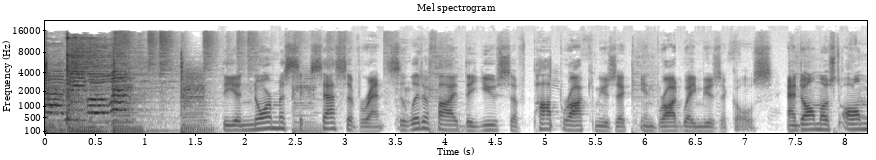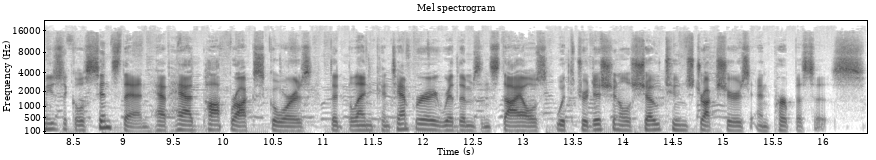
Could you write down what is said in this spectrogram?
La vie bohème. The enormous success of Rent solidified the use of pop rock music in Broadway musicals, and almost all musicals since then have had pop rock scores that blend contemporary rhythms and styles with traditional show tune structures and purposes.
